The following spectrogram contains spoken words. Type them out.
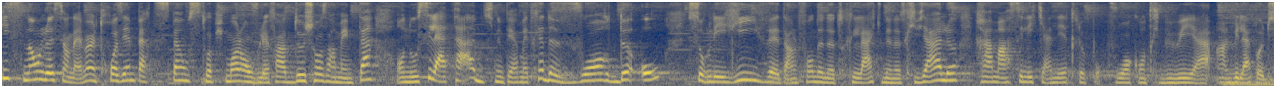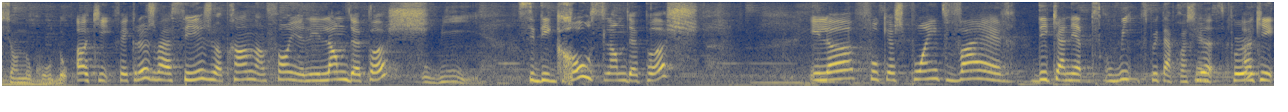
Puis sinon, là, si on avait un troisième participant, aussi toi puis moi, là, on voulait faire deux choses en même temps, on a aussi la table qui nous permettrait de voir de haut sur les rives, dans le fond de notre lac, de notre rivière, là, ramasser les canettes là, pour pouvoir contribuer à enlever la pollution de nos cours d'eau. OK. Fait que là, je vais essayer. Je vais prendre, dans le fond, il y a les lampes de poche. Oui. C'est des grosses lampes de poche. Et là, faut que je pointe vers des canettes. Oui, tu peux t'approcher un petit peu. OK.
